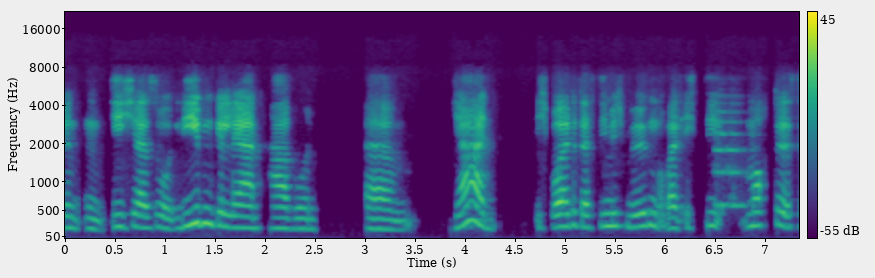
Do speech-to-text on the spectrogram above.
finden, die ich ja so lieben gelernt habe. Und ähm, ja, ich wollte, dass sie mich mögen, weil ich sie mochte. Es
